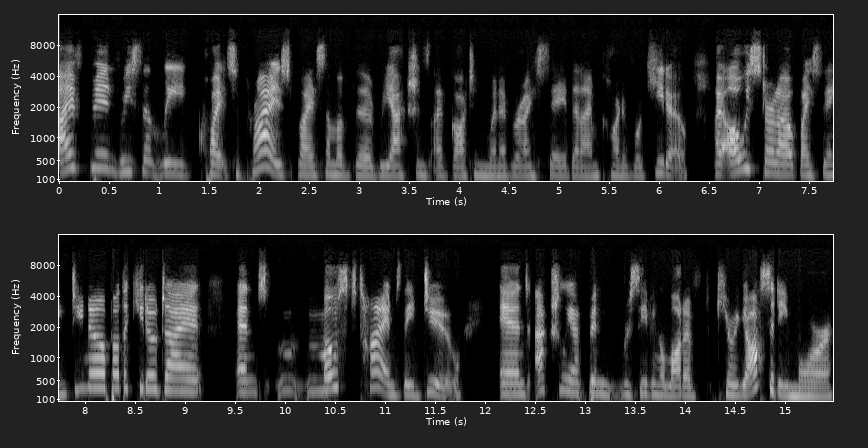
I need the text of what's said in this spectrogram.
I've been recently quite surprised by some of the reactions I've gotten whenever I say that I'm carnivore keto. I always start out by saying, Do you know about the keto diet? And m- most times they do. And actually, I've been receiving a lot of curiosity more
